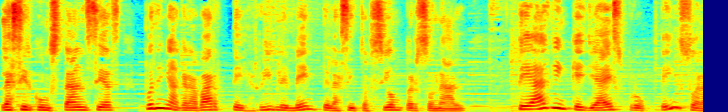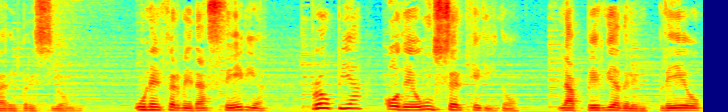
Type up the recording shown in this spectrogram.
Las circunstancias pueden agravar terriblemente la situación personal de alguien que ya es propenso a la depresión, una enfermedad seria, propia o de un ser querido, la pérdida del empleo,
